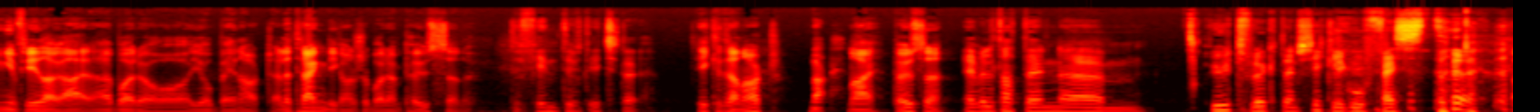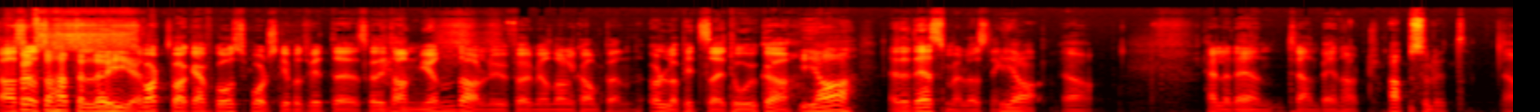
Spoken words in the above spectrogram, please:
ingen fridag her, det er bare å jobbe beinhardt. Eller trenger de kanskje bare en pause nå? Definitivt ikke det. Ikke trene hardt? Nei. Nei, Pause? Jeg ville tatt den um, utflukt, en skikkelig god fest. Altså, Prøvd å hete løye. Svartbakk FK-sport skriver på Twitter Skal de ta en Mjøndalen nå før Mjøndalen-kampen? Øl og pizza i to uker? Ja, Er det det som er løsningen? ja, Ja. Heller det enn trene beinhardt? absolutt. Ja.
